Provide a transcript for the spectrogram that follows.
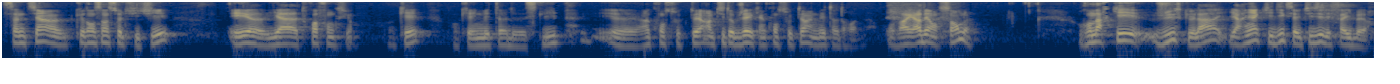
ça ne tient que dans un seul fichier et il y a trois fonctions. ok? Donc il y a une méthode slip, un constructeur, un petit objet avec un constructeur et une méthode run. On va regarder ensemble. Remarquez, jusque-là, il n'y a rien qui dit que ça utilise des fibers.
